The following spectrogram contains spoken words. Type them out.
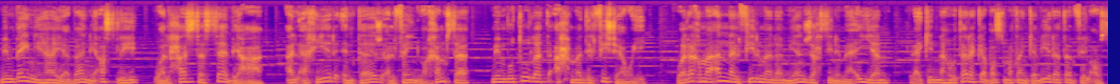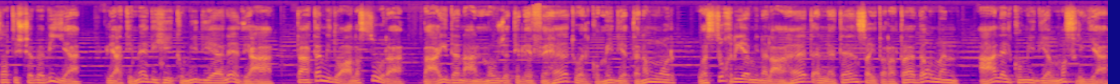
من بينها ياباني أصلي والحاسة السابعة. الأخير إنتاج 2005 من بطولة أحمد الفيشاوي. ورغم أن الفيلم لم ينجح سينمائيا لكنه ترك بصمة كبيرة في الأوساط الشبابية. لاعتماده كوميديا لاذعة تعتمد على الصورة بعيدا عن موجة الإفيهات والكوميديا التنمر والسخرية من العاهات اللتان سيطرتا دوما على الكوميديا المصرية.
